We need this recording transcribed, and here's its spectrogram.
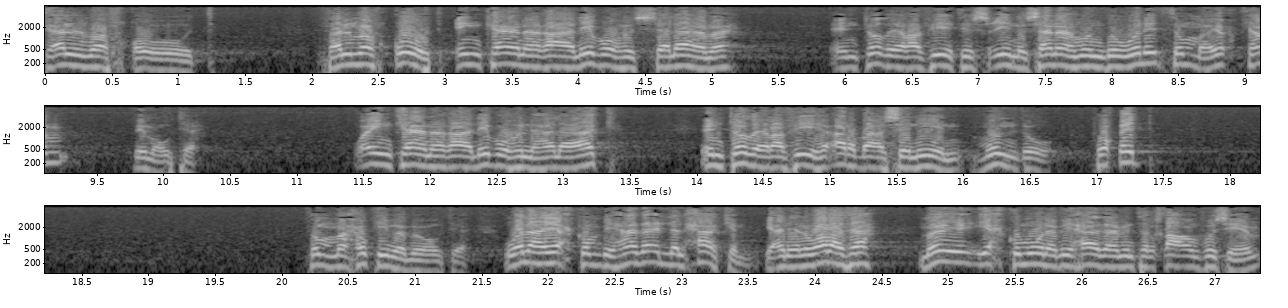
كالمفقود. فالمفقود إن كان غالبه السلامة انتظر فيه تسعين سنة منذ ولد ثم يحكم بموته. وإن كان غالبه الهلاك انتظر فيه أربع سنين منذ فقد ثم حكم بموته. ولا يحكم بهذا إلا الحاكم. يعني الورثة ما يحكمون بهذا من تلقاء أنفسهم.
